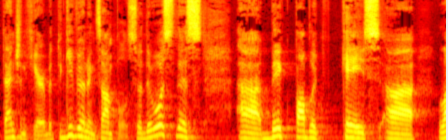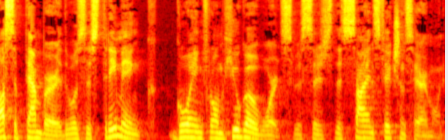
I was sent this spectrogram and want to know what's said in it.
attention here, but to give you an example. So there was this uh, big public case uh, last September. There was this streaming going from Hugo Awards, which is this science fiction ceremony,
